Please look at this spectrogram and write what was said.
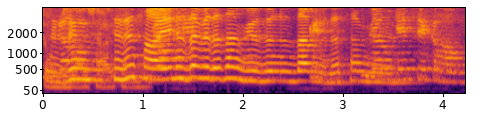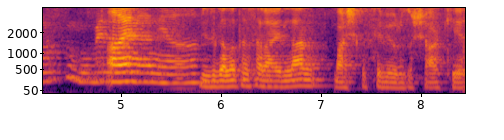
Çok Sizin, güzel şarkı. sizin sayenizde mi desem, yüzünüzden mi desem Biraz bilmiyorum. geç yakalanmışsın bu benim. Aynen ya. Biz Galatasaraylılar başka seviyoruz o şarkıyı.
